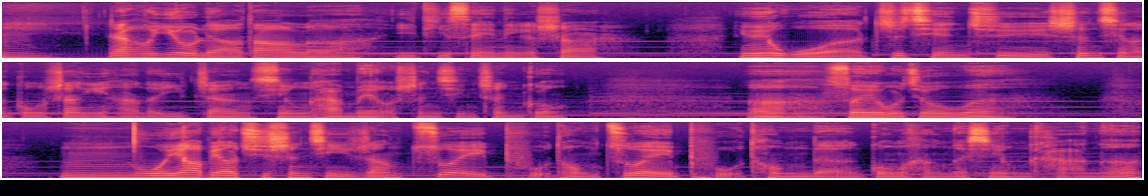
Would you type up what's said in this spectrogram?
嗯，然后又聊到了 ETC 那个事儿，因为我之前去申请了工商银行的一张信用卡没有申请成功，嗯，所以我就问，嗯，我要不要去申请一张最普通、最普通的工行的信用卡呢？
